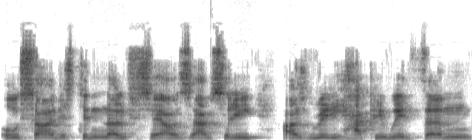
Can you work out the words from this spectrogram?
also, I just didn't notice it. I was absolutely, I was really happy with um,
